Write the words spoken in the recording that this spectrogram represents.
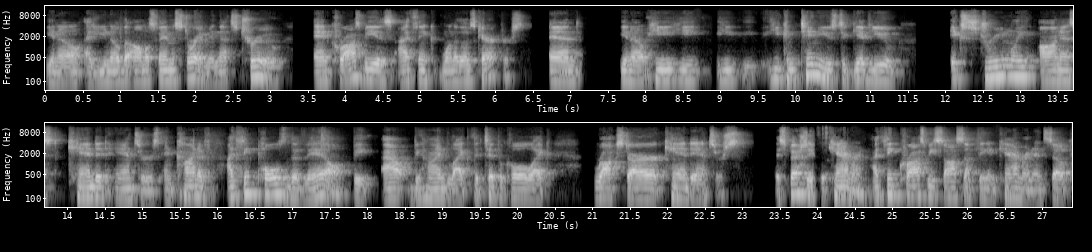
you know, as you know, the almost famous story. I mean, that's true. And Crosby is, I think, one of those characters. And, you know, he he he he continues to give you extremely honest, candid answers and kind of, I think, pulls the veil be out behind like the typical like rock star canned answers especially for Cameron. I think Crosby saw something in Cameron, and so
